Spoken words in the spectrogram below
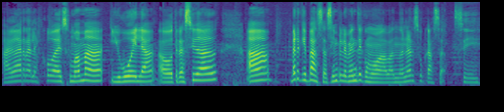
agarra la escoba de su mamá y vuela a otra ciudad a ver qué pasa, simplemente como a abandonar su casa. Sí,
